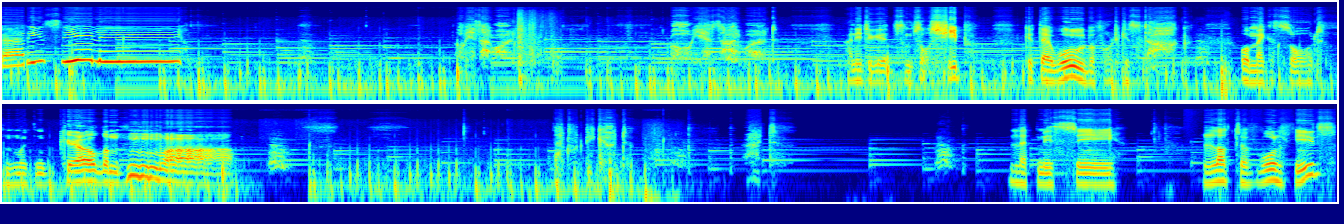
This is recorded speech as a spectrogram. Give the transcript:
very silly. Need to get some sort of sheep. Get their wool before it gets dark. Or make a sword and we can kill them. that would be good. Right. Let me see. Lots of wool wolfies.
